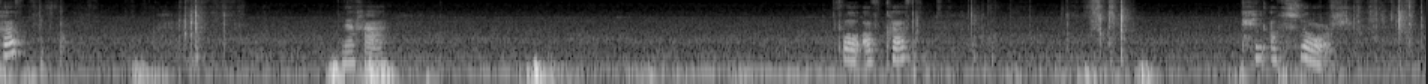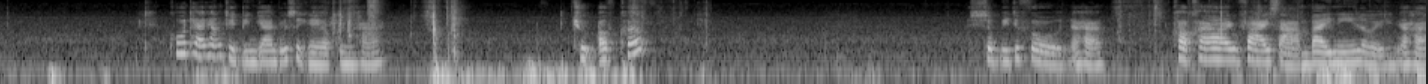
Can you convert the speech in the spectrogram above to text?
Cups นะคะ Four of Cups Ten of Swords คู่แท้ทางจิตวิญญาณรู้สึกไงกับคุณคะ Two of Cups so beautiful นะคะขอคายไฟล์สามใบนี้เลยนะคะ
